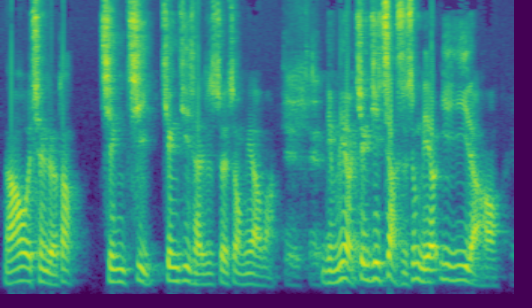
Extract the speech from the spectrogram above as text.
然然后会牵扯到经济，经济才是最重要嘛。对对，你没有经济价值是没有意义的哈、对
